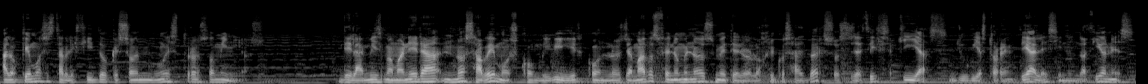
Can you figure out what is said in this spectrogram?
a lo que hemos establecido que son nuestros dominios. De la misma manera, no sabemos convivir con los llamados fenómenos meteorológicos adversos, es decir, sequías, lluvias torrenciales, inundaciones,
